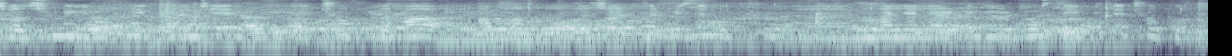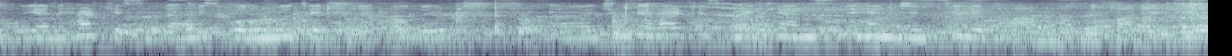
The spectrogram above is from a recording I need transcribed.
çalışma yürütmek bence e, çok daha anlamlı olacaktır. Bizim e, mahallelerde gördüğümüz tepki de çok olumlu. Yani her kesimden biz olumlu tepkiler alıyoruz. E, çünkü herkes belki kendisini hem cinsiyle daha fazla ifade edebilir.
